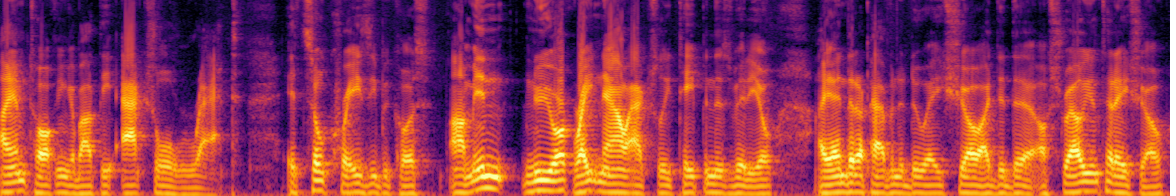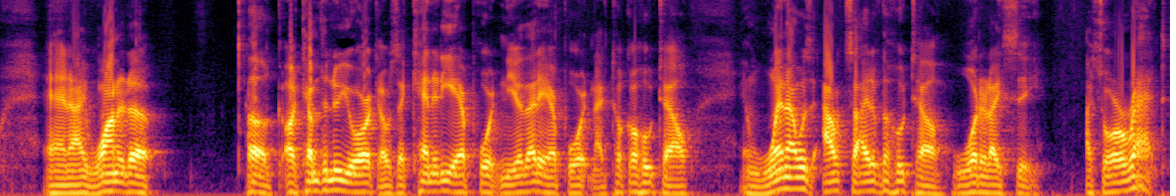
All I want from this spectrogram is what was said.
I am talking about the actual rat. It's so crazy because I'm in New York right now, actually taping this video. I ended up having to do a show. I did the Australian Today show, and I wanted to uh, I come to New York. I was at Kennedy Airport, near that airport, and I took a hotel. And when I was outside of the hotel, what did I see? I saw a rat.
